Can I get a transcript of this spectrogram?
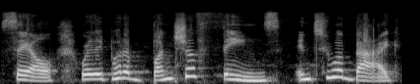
sale where they put a bunch of things into a bag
